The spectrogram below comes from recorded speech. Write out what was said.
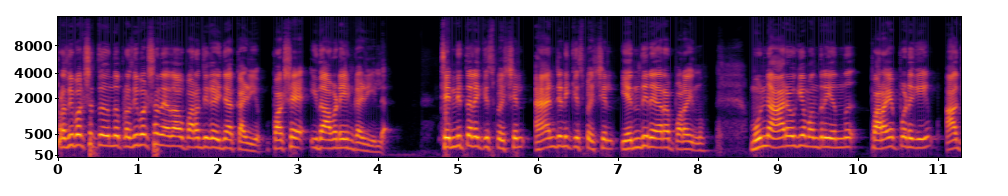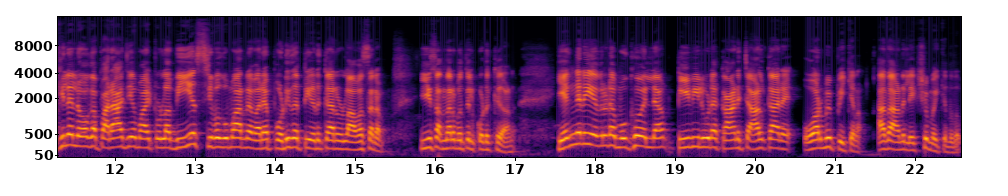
പ്രതിപക്ഷത്ത് നിന്ന് പ്രതിപക്ഷ നേതാവ് പറഞ്ഞു കഴിഞ്ഞാൽ കഴിയും. പക്ഷേ ഇത് അവിടെയും കഴിയില്ല. ചെന്നിത്തലയ്ക്ക് സ്പെഷ്യൽ ആന്റണിക്ക് സ്പെഷ്യൽ എന്തിനേറെ പറയുന്നു? മുൻ ആരോഗ്യമന്ത്രി എന്ന് പറയപ്പെടുകയും അഖില ലോക പരാജയമായിട്ടുള്ള വി എസ് ശിവകുമാറിനെ വരെ പൊടി തട്ടിയെടുക്കാനുള്ള അവസരം ഈ സന്ദർഭത്തിൽ കൊടുക്കുകയാണ്. എങ്ങനെ ഇവരുടെ മുഖമെല്ലാം ടി വിയിലൂടെ കാണിച്ച ആൾക്കാരെ ഓർമ്മിപ്പിക്കണം. അതാണ് ലക്ഷ്യം വയ്ക്കുന്നത്.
